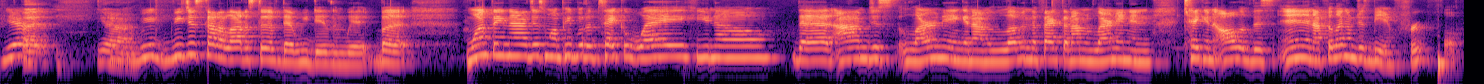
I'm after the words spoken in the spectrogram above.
yeah. But yeah, We we just got a lot of stuff that we dealing with, but one thing that I just want people to take away, you know, that I'm just learning and I'm loving the fact that I'm learning and taking all of this in. I feel like I'm just being fruitful.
